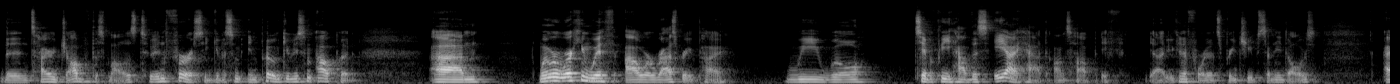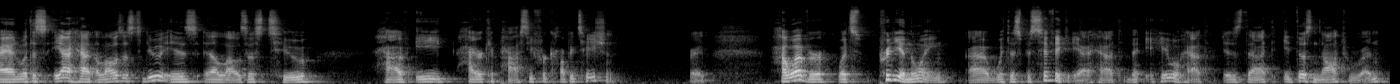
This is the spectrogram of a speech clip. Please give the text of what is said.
the entire job of this model is to infer. So you give it some input, give you some output. Um, when we're working with our Raspberry Pi, we will typically have this AI hat on top. If yeah, you can afford it, it's pretty cheap, $70. And what this AI hat allows us to do is it allows us to have a higher capacity for computation, right? However, what's pretty annoying uh, with the specific AI hat, the Hailo hat, is that it does not run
